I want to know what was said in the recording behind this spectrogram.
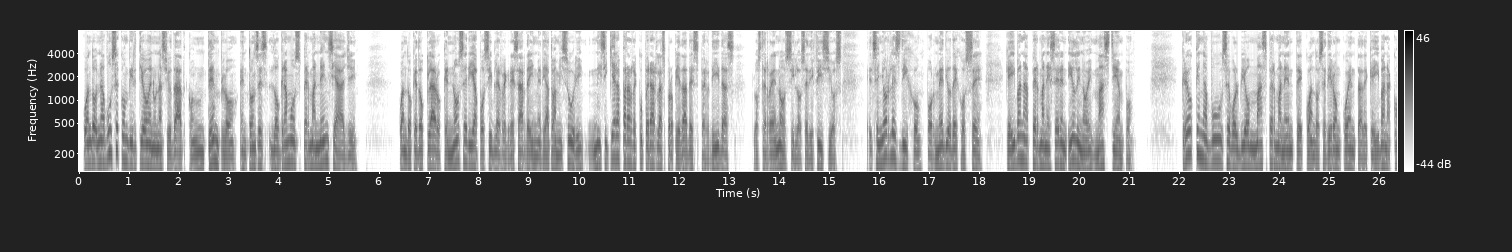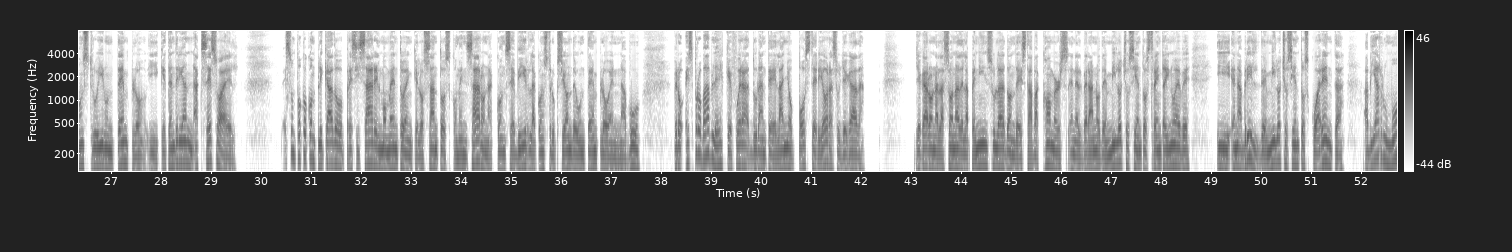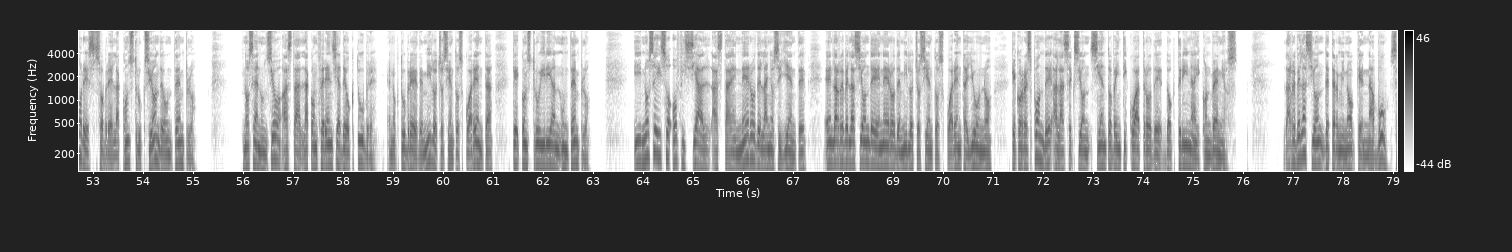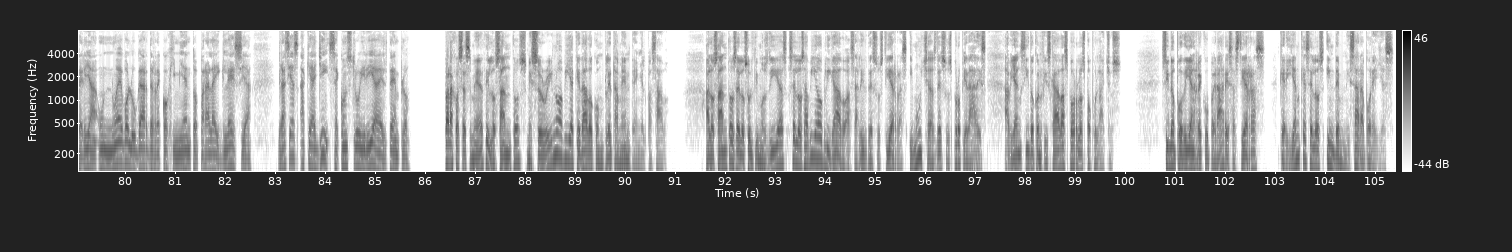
Cuando Nauvoo se convirtió en una ciudad con un templo, entonces logramos permanencia allí. Cuando quedó claro que no sería posible regresar de inmediato a Missouri, ni siquiera para recuperar las propiedades perdidas, los terrenos y los edificios, el Señor les dijo, por medio de José, que iban a permanecer en Illinois más tiempo. Creo que Nauvoo se volvió más permanente cuando se dieron cuenta de que iban a construir un templo y que tendrían acceso a él. Es un poco complicado precisar el momento en que los santos comenzaron a concebir la construcción de un templo en Nauvoo, pero es probable que fuera durante el año posterior a su llegada. Llegaron a la zona de la península donde estaba Commerce en el verano de 1839 y en abril de 1840 había rumores sobre la construcción de un templo. No se anunció hasta la conferencia de octubre, en octubre de 1840, que construirían un templo y no se hizo oficial hasta enero del año siguiente, en la revelación de enero de 1841, que corresponde a la sección 124 de Doctrina y Convenios. La revelación determinó que Nabú sería un nuevo lugar de recogimiento para la Iglesia, gracias a que allí se construiría el templo. Para José Smith y los santos, Missouri no había quedado completamente en el pasado. A los santos de los últimos días se los había obligado a salir de sus tierras y muchas de sus propiedades habían sido confiscadas por los populachos. Si no podían recuperar esas tierras, querían que se los indemnizara por ellas.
